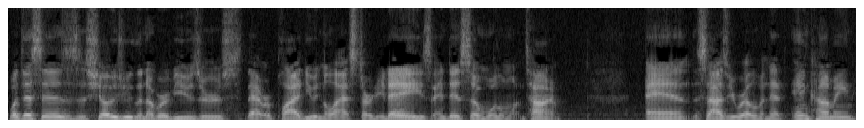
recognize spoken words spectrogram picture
What this is, is it shows you the number of users that replied to you in the last 30 days and did so more than one time. And the size of your relevant net incoming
